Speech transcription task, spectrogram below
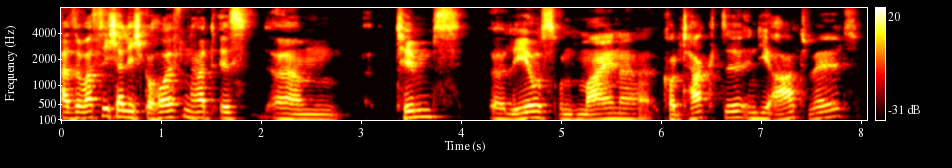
also was sicherlich geholfen hat, ist ähm, Tims, äh, Leos und meine Kontakte in die Artwelt.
